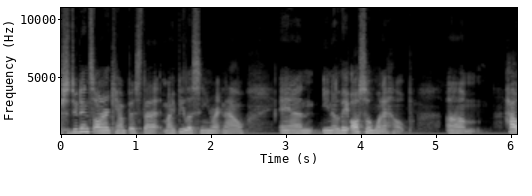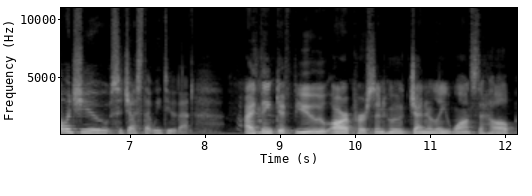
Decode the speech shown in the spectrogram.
Students on our campus that might be listening right now, and you know they also want to help. Um, how would you suggest that we do that? I think if you are a person who genuinely wants to help,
